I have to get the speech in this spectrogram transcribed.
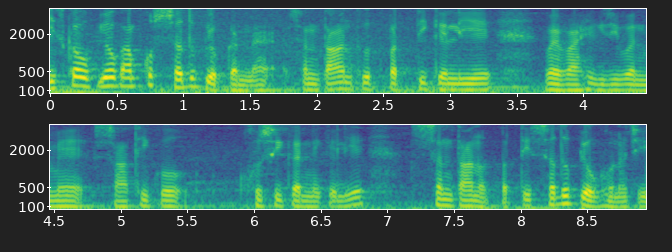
इसका उपयोग आपको सदुपयोग करना है। संतान की उत्पत्ति के लिए वैवाहिक जीवन में साथी को खुशी करने के लिए संतान उत्पत्ति सदुपयोग होना चाहिए।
